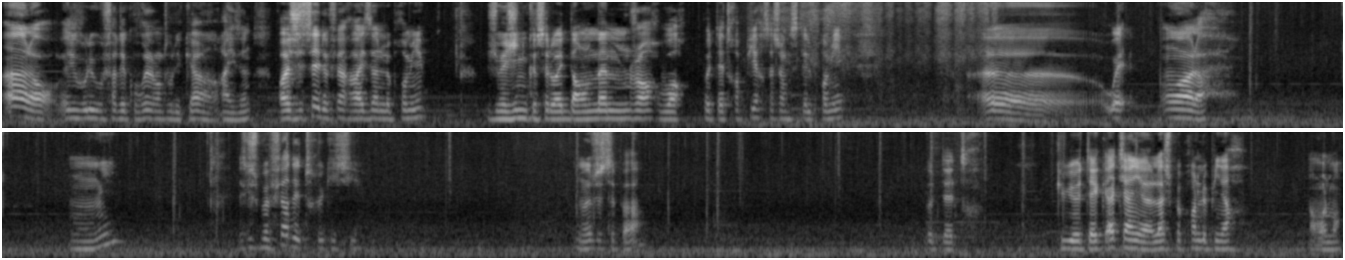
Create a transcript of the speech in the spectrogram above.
Alors, je voulais vous faire découvrir en tous les cas Ryzen. Ouais, J'essaye de faire Ryzen le premier. J'imagine que ça doit être dans le même genre, voire peut-être pire, sachant que c'était le premier. Euh... Ouais, voilà. Oui. Est-ce que je peux faire des trucs ici? Ouais, je sais pas. Peut-être. Bibliothèque. Ah tiens, là je peux prendre le pinard. Normalement.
